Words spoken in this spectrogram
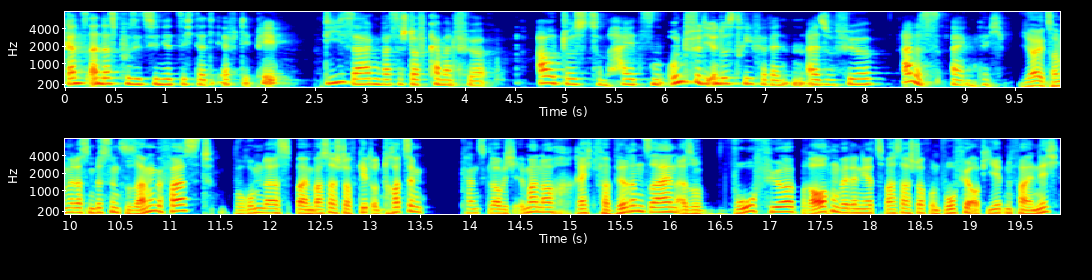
Ganz anders positioniert sich da die FDP. Die sagen, Wasserstoff kann man für Autos, zum Heizen und für die Industrie verwenden, also für alles eigentlich. Ja, jetzt haben wir das ein bisschen zusammengefasst, worum das beim Wasserstoff geht und trotzdem kann es, glaube ich, immer noch recht verwirrend sein. Also wofür brauchen wir denn jetzt Wasserstoff und wofür auf jeden Fall nicht?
